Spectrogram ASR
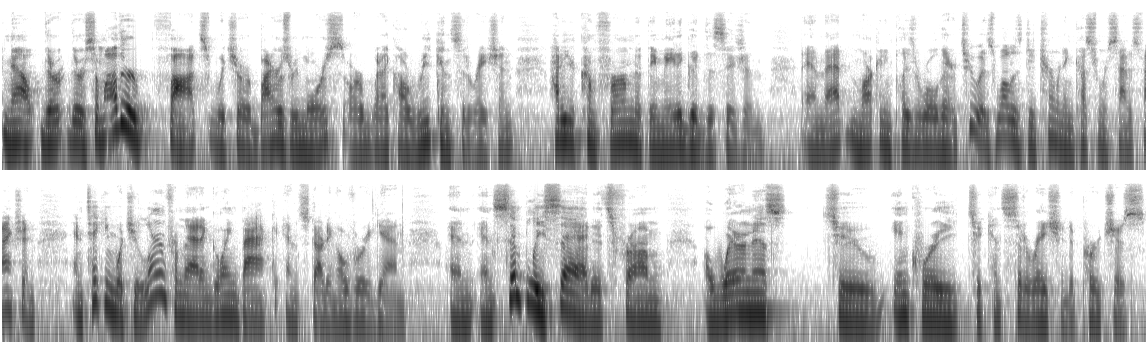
Now, there, there are some other thoughts, which are buyer's remorse or what I call reconsideration. How do you confirm that they made a good decision? And that marketing plays a role there too, as well as determining customer satisfaction and taking what you learn from that and going back and starting over again. And, and simply said, it's from awareness to inquiry to consideration to purchase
